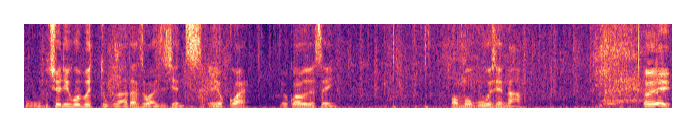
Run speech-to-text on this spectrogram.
我我不确定会不会堵啦，但是我还是先吃。哎，有怪，有怪物的声音。黄蘑菇我先拿。哎，这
